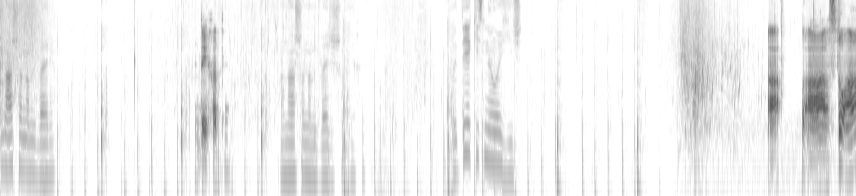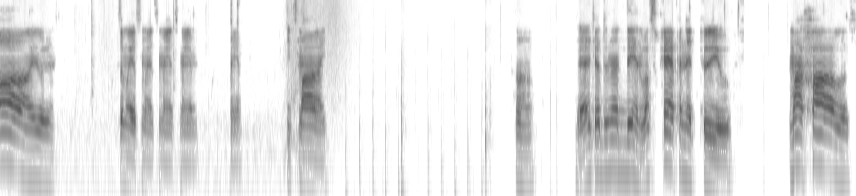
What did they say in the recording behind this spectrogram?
А нащо нам двері? Дихати. А нащо нам двері, щоб дихати? Ой, ти якийсь нелогічний. А, сто. А, ой. це моє, це моє, це моє, це моє. Моє. It's mine. Ага. Дев'ять один один. What's happening to you? My house.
